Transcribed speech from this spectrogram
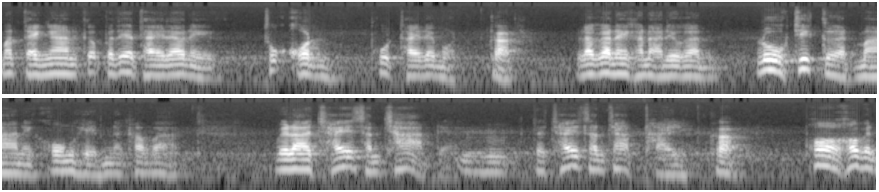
มาแต่งงานกับประเทศไทยแล้วเนี่ยทุกคนพูดไทยได้หมด ครับ แล้วก็ในขณะเดียวกัน ลูกที่เกิดมาเนี่ยคงเห็นนะครับว่า เวลาใช้สัญชาติเนี่ยอือหือจะใช้สัญชาติไทย ครับ พ่อเขาเป็น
